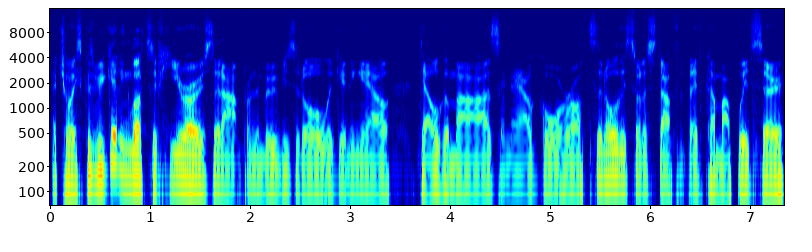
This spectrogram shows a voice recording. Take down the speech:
a choice because we're getting lots of heroes that aren't from the movies at all. We're getting our Delgamars and our Goroths and all this sort of stuff that they've come up with. So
